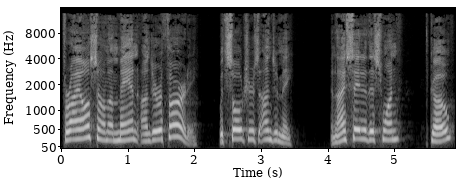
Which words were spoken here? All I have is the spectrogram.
For I also am a man under authority, with soldiers under me. And I say to this one, Go,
